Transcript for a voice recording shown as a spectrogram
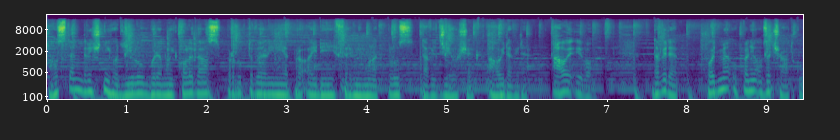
Hostem dnešního dílu bude můj kolega z produktové linie pro ID firmy Monet Plus, David Říhošek. Ahoj Davide. Ahoj Ivo. Davide, pojďme úplně od začátku.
